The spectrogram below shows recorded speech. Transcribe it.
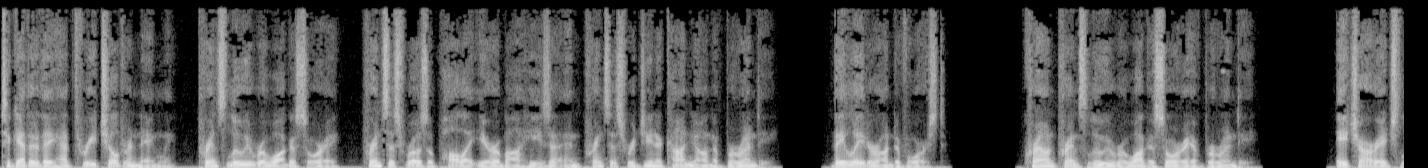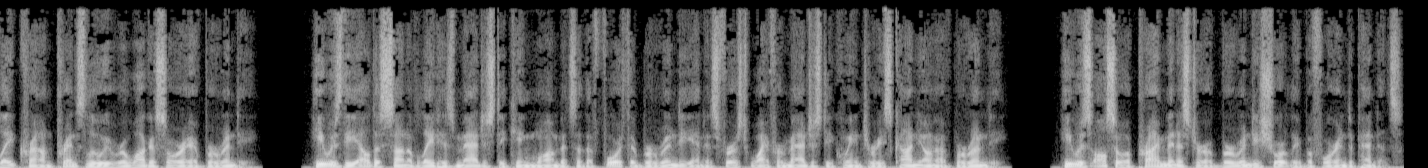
Together they had three children namely, Prince Louis Rwagasore, Princess Rosa Paula Irabahiza and Princess Regina Kanyang of Burundi. They later on divorced. Crown Prince Louis Rwagasore of Burundi. HRH Late Crown Prince Louis Rwagasore of Burundi. He was the eldest son of late His Majesty King Mwambutsa IV of Burundi and his first wife Her Majesty Queen Therese Kanyang of Burundi. He was also a Prime Minister of Burundi shortly before independence.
